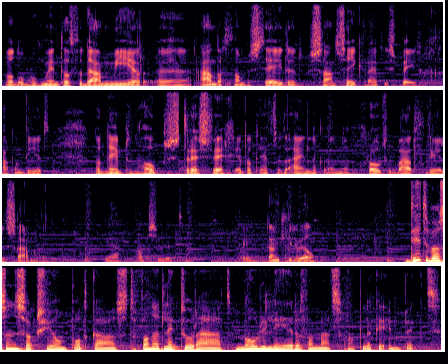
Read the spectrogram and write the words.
Want op het moment dat we daar meer uh, aandacht aan besteden, de bestaanszekerheid is beter gegarandeerd, dat neemt een hoop stress weg en dat heeft uiteindelijk een grote baat voor de hele samenleving. Ja, absoluut. Oké, okay, dank jullie wel. Dit was een Saxion-podcast van het lectoraat Modelleren van Maatschappelijke Impact.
